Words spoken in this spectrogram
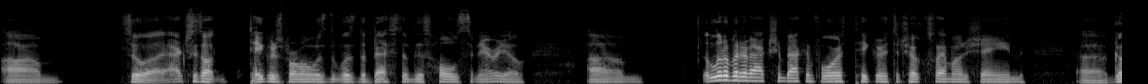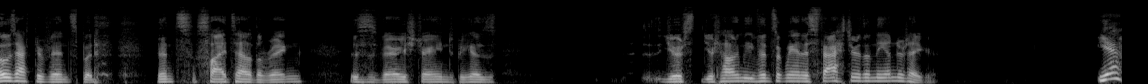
Um, so I actually thought Taker's promo was the, was the best of this whole scenario. Um, a little bit of action back and forth. Taker hits a choke slam on Shane, uh, goes after Vince, but Vince slides out of the ring. This is very strange because you're you're telling me Vince McMahon is faster than the Undertaker. Yeah,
